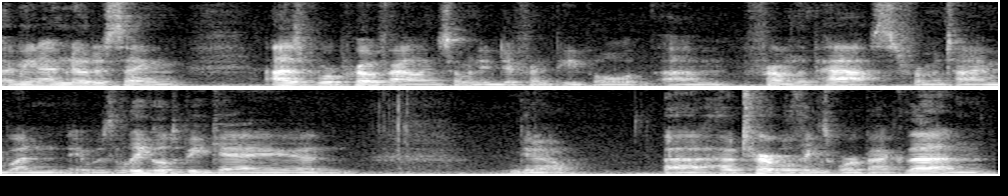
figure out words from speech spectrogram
I mean, I'm noticing as we're profiling so many different people um, from the past, from a time when it was illegal to be gay, and you know uh, how terrible things were back then.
